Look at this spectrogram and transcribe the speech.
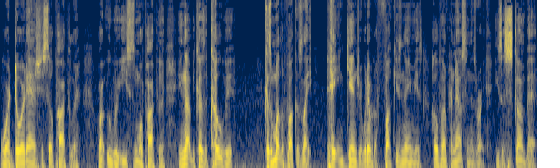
or DoorDash is so popular or Uber Eats is more popular. It's not because of COVID, because motherfuckers like Peyton Gendra, whatever the fuck his name is. Hopefully I'm pronouncing this right. He's a scumbag.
